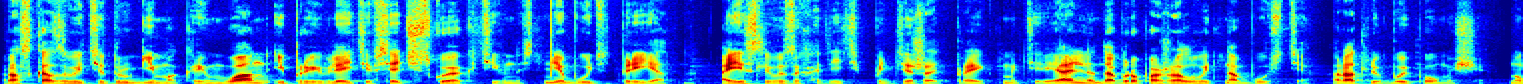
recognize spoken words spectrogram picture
Рассказывайте другим о Крим One и проявляйте всяческую активность, мне будет приятно. А если вы захотите поддержать проект материально, добро пожаловать на Бусти, рад любой помощи. Но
